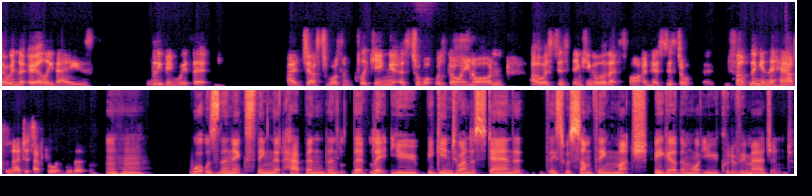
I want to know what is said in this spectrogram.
So in the early days, living with it, I just wasn't clicking as to what was going on. I was just thinking, oh, that's fine. It's just a, something in the house and I just have to live with it. Mm-hmm. What was the next thing that happened that, that let you begin to understand that this was something much bigger than what you could have imagined?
